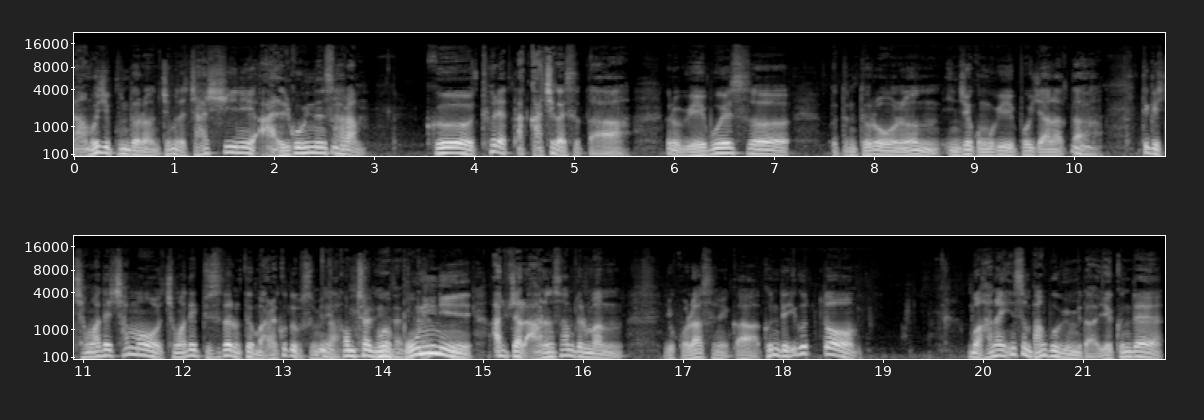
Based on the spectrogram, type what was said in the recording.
나머지 분들은 전부 다 자신이 알고 있는 사람 그 틀에 딱 가치가 있었다. 그리고 외부에서 어떤 들어오는 인재 공급이 보이지 않았다. 음. 특히 청와대 참모, 청와대 비서들은 더 말할 것도 없습니다. 네, 검찰 뭐. 본인이 아주 잘 아는 사람들만 이 골랐으니까. 근데 이것도 뭐 하나의 인선 방법입니다. 예, 근데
